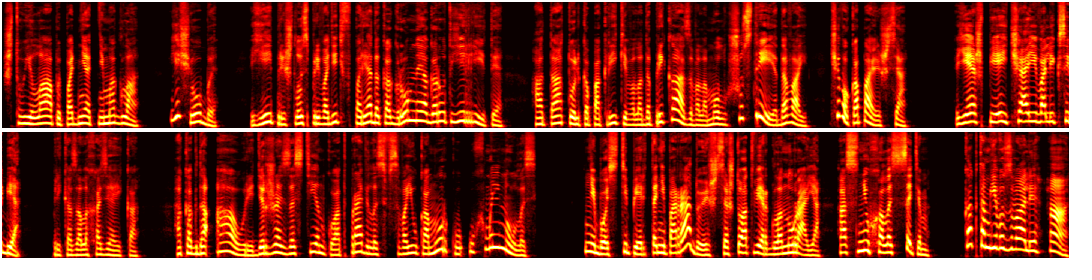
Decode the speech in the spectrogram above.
что и лапы поднять не могла — еще бы. Ей пришлось приводить в порядок огромный огород Ериты, а та только покрикивала да приказывала, мол, шустрее давай, чего копаешься? «Ешь, пей чай и вали к себе», — приказала хозяйка. А когда Аури, держась за стенку, отправилась в свою коморку, ухмыльнулась. «Небось, теперь-то не порадуешься, что отвергла Нурая, а снюхалась с этим. Как там его звали? А,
